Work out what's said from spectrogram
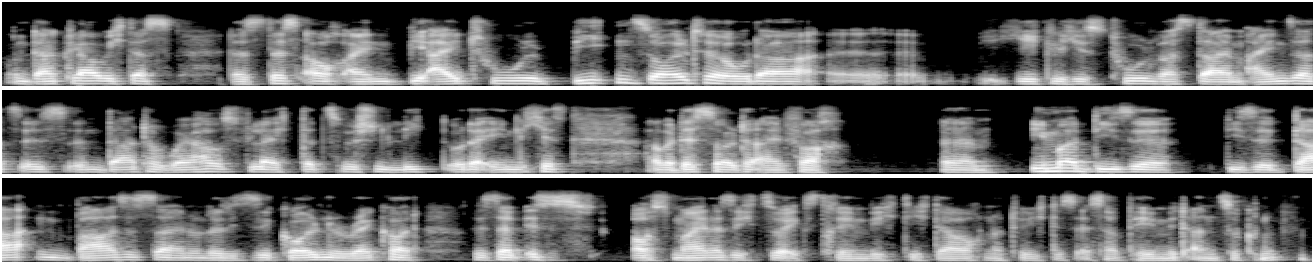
und da glaube ich, dass, dass das auch ein BI-Tool bieten sollte oder äh, jegliches Tool, was da im Einsatz ist, ein Data Warehouse vielleicht dazwischen liegt oder ähnliches. Aber das sollte einfach ähm, immer diese, diese Datenbasis sein oder diese goldene Record. Deshalb ist es aus meiner Sicht so extrem wichtig, da auch natürlich das SAP mit anzuknüpfen.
